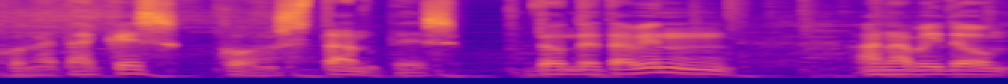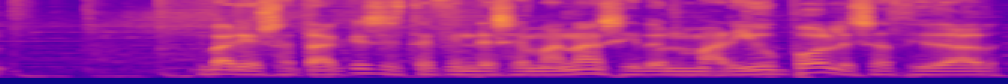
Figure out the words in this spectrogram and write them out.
con ataques constantes, donde también han habido varios ataques este fin de semana. Ha sido en Mariupol, esa ciudad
